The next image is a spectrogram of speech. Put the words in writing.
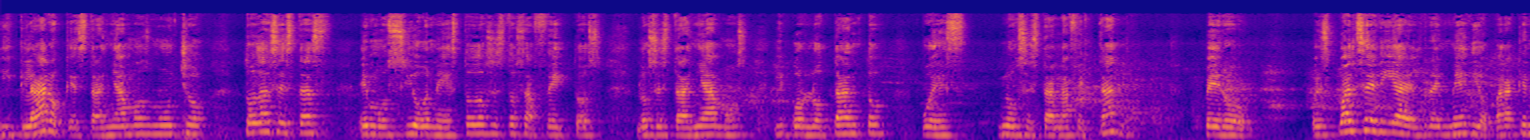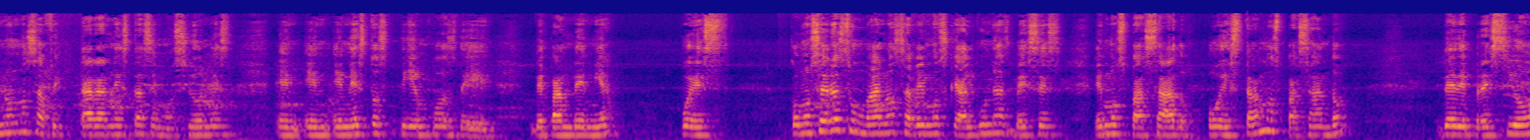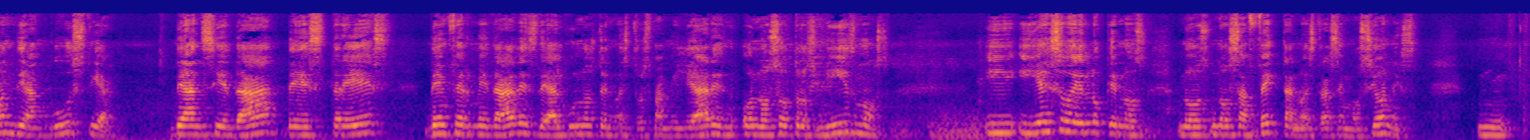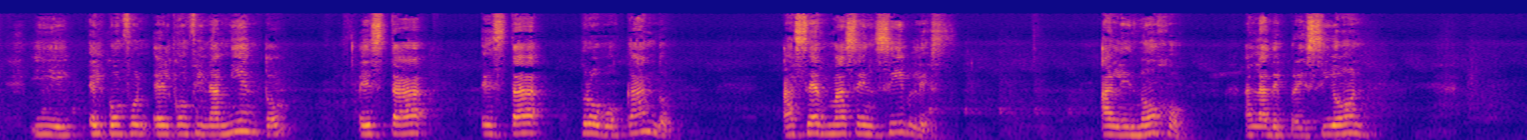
Y claro que extrañamos mucho todas estas emociones, todos estos afectos, los extrañamos y por lo tanto, pues nos están afectando. Pero, pues, ¿cuál sería el remedio para que no nos afectaran estas emociones en, estos tiempos de, de pandemia? Pues como seres humanos sabemos que algunas veces hemos pasado o estamos pasando de depresión, de angustia, de ansiedad, de estrés, de enfermedades de algunos de nuestros familiares o nosotros mismos. Y, eso es lo que nos, nos, nos afecta nuestras emociones. Mm, y el, el confinamiento está, está provocando a ser más sensibles al enojo, a la depresión,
